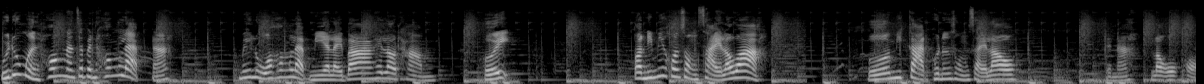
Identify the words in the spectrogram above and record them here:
อุ้ยดูเหมือนห้องนั้นจะเป็นห้องแลบนะ ไม่รู้ว่าห้องแลบมีอะไรบ้างให้เราทำเฮ้ย ตอนนี้มีคนสงสัยแล้วว่ะเออ มีกาดคนหนึงสงสัยเรา เดี๋ยวนะ เราขอ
